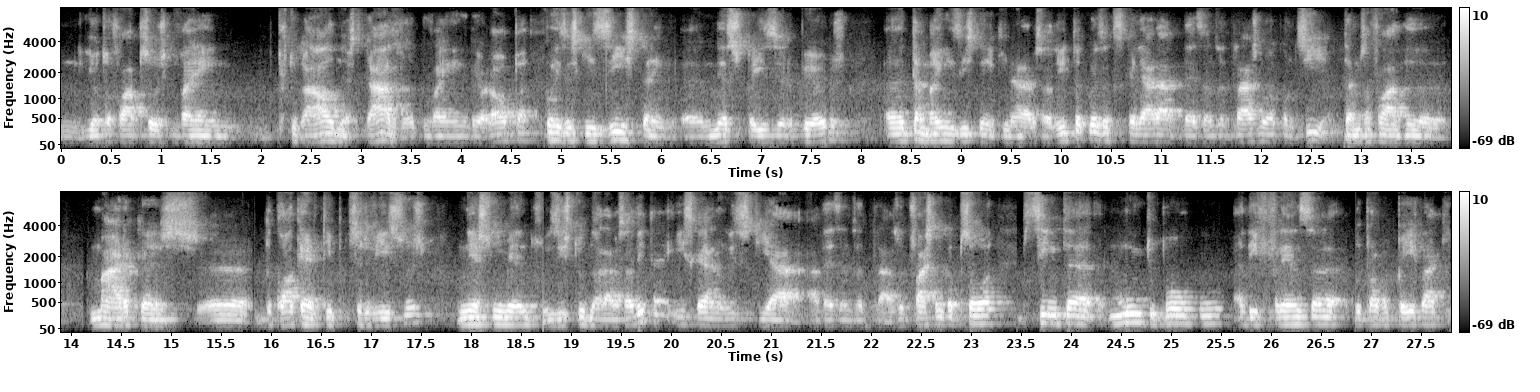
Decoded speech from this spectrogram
e eu estou a falar de pessoas que vêm de Portugal, neste caso, ou que vêm da Europa, coisas que existem uh, nesses países europeus, Uh, também existem aqui na Arábia Saudita, coisa que se calhar há 10 anos atrás não acontecia. Estamos a falar de marcas uh, de qualquer tipo de serviços Neste momento existe tudo na Arábia Saudita e se calhar não existia há, há 10 anos atrás, o que faz com que a pessoa sinta muito pouco a diferença do próprio país para aqui.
